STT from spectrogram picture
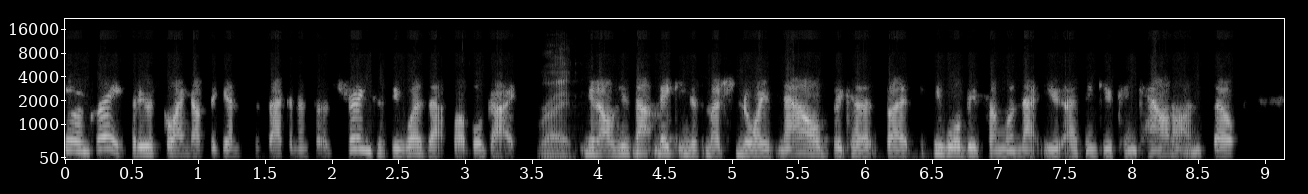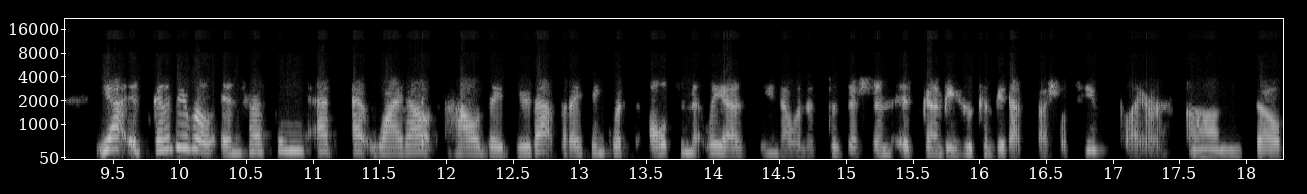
doing great, but he was going up against the second and third string because he was that bubble guy. Right. You know, he's not making as much noise now because, but he will be someone that you, I think you can count on. So, yeah, it's going to be real interesting at, at wideout how they do that. But I think what's ultimately, as you know, in this position, it's going to be who can be that special teams player. Um, so,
